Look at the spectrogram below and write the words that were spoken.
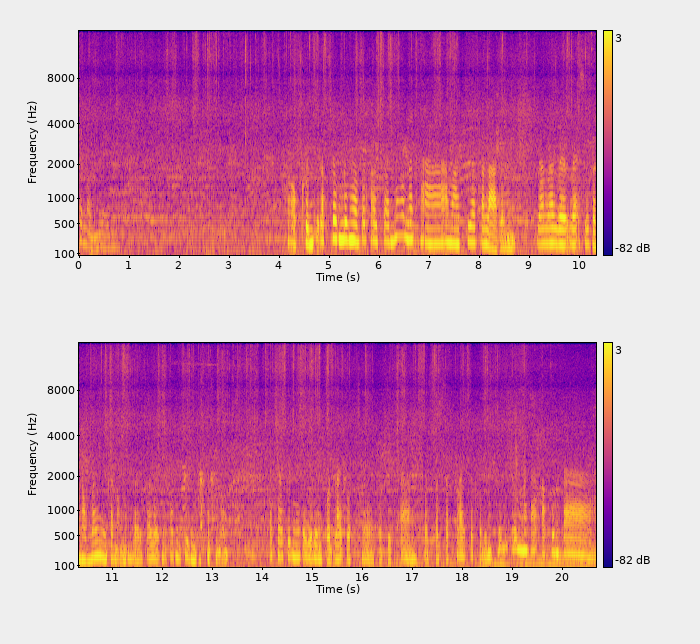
ขนมเลย ขอบคุณที่รับชมลุงเงินป้าเทาชาแนลนะคะ มาเที่ยวตลาดวันนี้แล้วแวะซื้อขนมไม่มีขนมเลย ก็เลยไม่ต้องกินกันขนม ถ้าชอบคลิปนี้ก็อย่าลืมกดไลค์ กดแชร์ กดติดตาม กด subscribe กดกระดิ่งกริ๊งๆนะคะ ขอบคุณค่ะ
